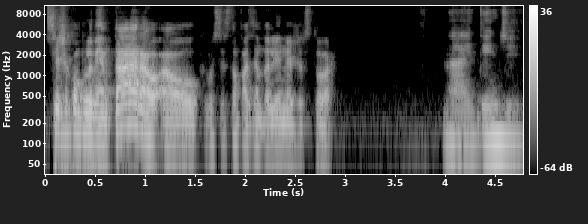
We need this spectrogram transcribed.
seja complementar ao, ao que vocês estão fazendo ali no gestor. Ah, entendi.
